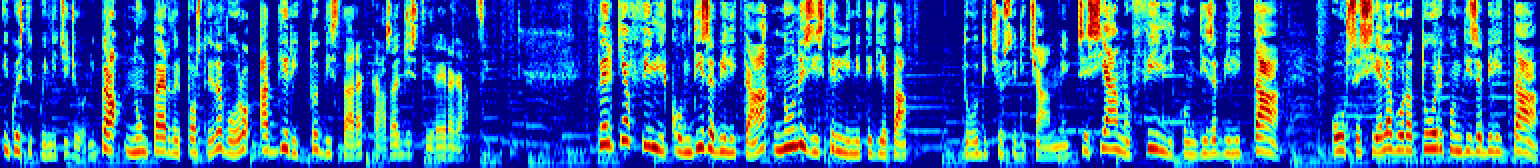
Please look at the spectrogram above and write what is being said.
in questi 15 giorni, però non perde il posto di lavoro, ha diritto di stare a casa a gestire i ragazzi. Per chi ha figli con disabilità non esiste il limite di età, 12 o 16 anni. Se si hanno figli con disabilità o se si è lavoratori con disabilità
